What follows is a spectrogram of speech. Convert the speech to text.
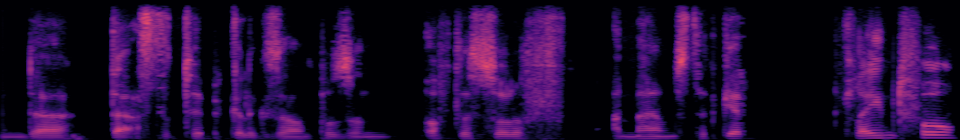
and uh, that's the typical examples on, of the sort of amounts that get claimed for.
